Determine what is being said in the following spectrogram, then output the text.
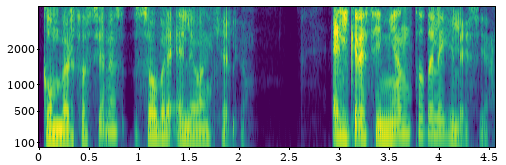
Conversaciones sobre el Evangelio. El crecimiento de la Iglesia.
